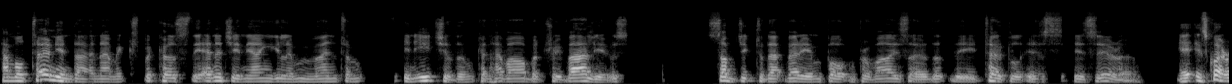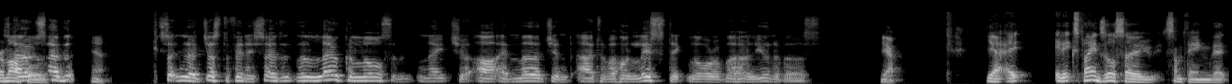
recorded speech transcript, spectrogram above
Hamiltonian dynamics because the energy and the angular momentum in each of them can have arbitrary values subject to that very important proviso that the total is is zero. It's quite remarkable. So, so that, yeah. So you know, just to finish, so that the local laws of nature are emergent out of a holistic law of the whole universe. Yeah, yeah. It it explains also something that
